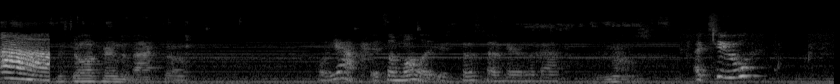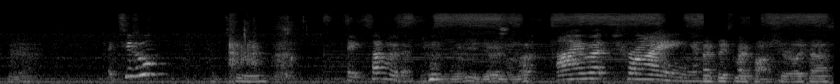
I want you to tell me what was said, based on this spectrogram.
Ah. I still have hair in the back though. Well, yeah, it's a mullet. You're supposed to have hair in the back. No. A two. Yeah. A two. A Two. Hey, stop moving. what are you doing, Mama? I'm trying. Can I fix my posture really fast?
